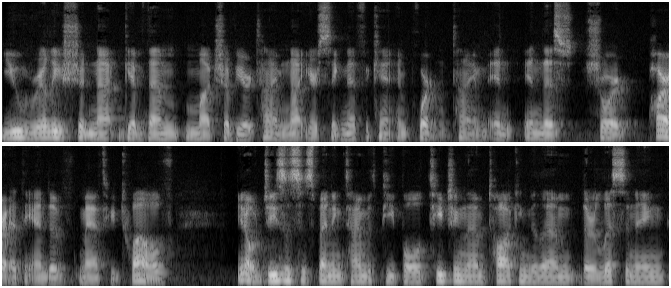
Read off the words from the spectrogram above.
you really should not give them much of your time, not your significant, important time. In in this short part at the end of Matthew 12, you know, Jesus is spending time with people, teaching them, talking to them, they're listening,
